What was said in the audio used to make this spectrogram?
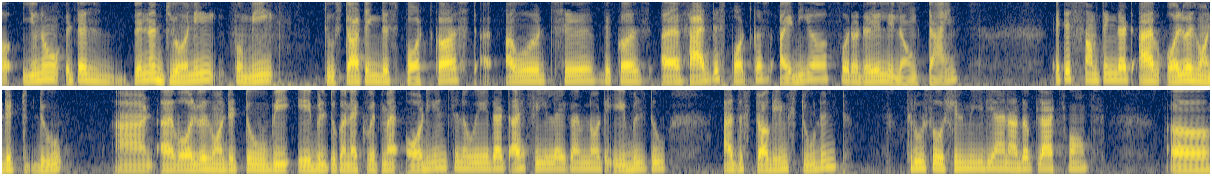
uh, you know, it has been a journey for me to starting this podcast, I would say, because I've had this podcast idea for a really long time. It is something that I've always wanted to do and I've always wanted to be able to connect with my audience in a way that I feel like I'm not able to as a struggling student through social media and other platforms. Uh,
